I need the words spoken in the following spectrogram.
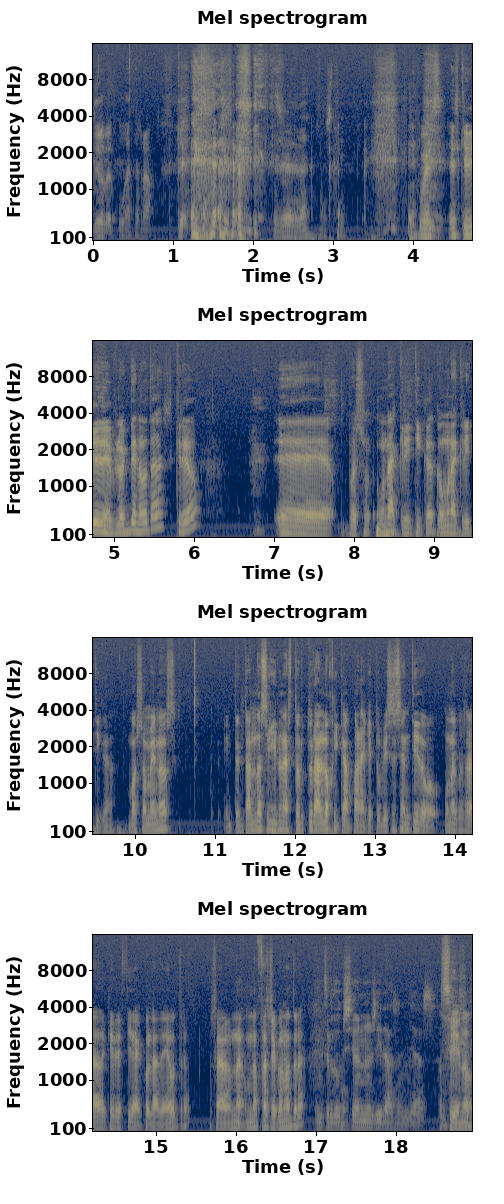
Duro BQ ha cerrado. Es verdad. hostia. Pues escribí en el blog de notas, creo, eh, pues una crítica, como una crítica. Más o menos intentando seguir una estructura lógica para que tuviese sentido una cosa que decía con la de otra. O sea, una, una frase con otra. Introducción nos idas en jazz. Sí, ¿no?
